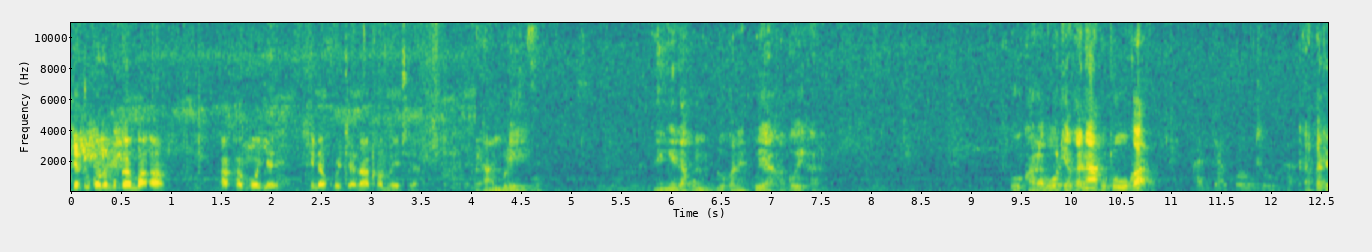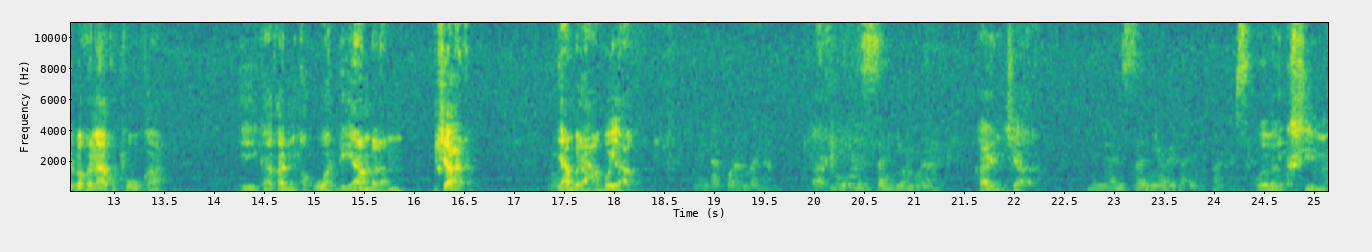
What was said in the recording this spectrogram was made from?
Yatuuka nomugamba "Ah, akagoye enda kwetera n'akamuleetera. Atambula eyo nengendako mu dduuka nekkuya akagoye kano. Okalaba otya kanaakutuuka? Kakati oba kanaakutuuka eh, kakano nkakuwadde yambalamu mukyala yambala akagoye ako Kale, mukyala. Webali kusiima.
